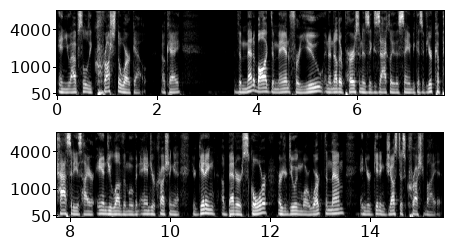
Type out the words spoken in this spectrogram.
and you absolutely crush the workout. Okay the metabolic demand for you and another person is exactly the same because if your capacity is higher and you love the movement and you're crushing it, you're getting a better score or you're doing more work than them and you're getting just as crushed by it.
